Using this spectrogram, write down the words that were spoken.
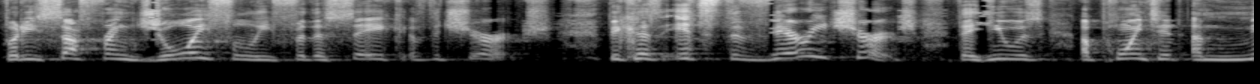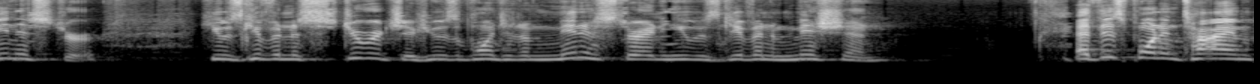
But he's suffering joyfully for the sake of the church because it's the very church that he was appointed a minister. He was given a stewardship. He was appointed a minister and he was given a mission. At this point in time,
